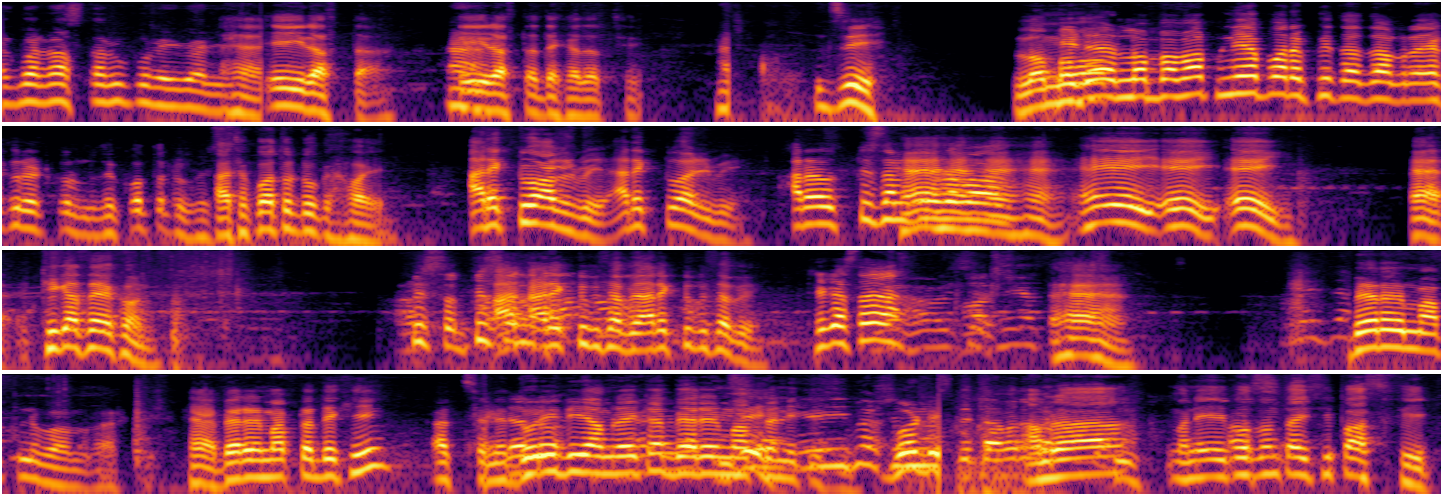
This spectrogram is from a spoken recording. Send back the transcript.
একবার রাস্তার উপরেই বাড়ি। হ্যাঁ এই রাস্তা। হ্যাঁ। এই রাস্তা দেখা যাচ্ছে। জি। লম্বা মাপ নিয়ে পরে আমরা কতটুকু আচ্ছা কতটুকু হয়? আসবে আর একটু আসবে। আর হ্যাঁ হ্যাঁ, হ্যাঁ হ্যাঁ এই এই এই। হ্যাঁ ঠিক আছে এখন। আরেকটু আরেকটু ঠিক আছে? হ্যাঁ হ্যাঁ। মাপ আমরা হ্যাঁ মাপটা দেখি। আচ্ছা মানে দড়ি দিয়ে আমরা এটা মাপটা আমরা মানে এই পর্যন্ত ফিট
